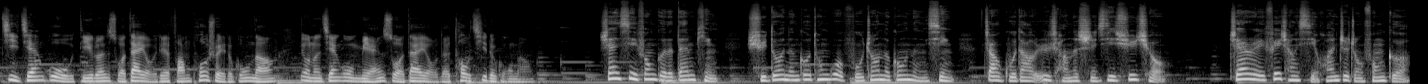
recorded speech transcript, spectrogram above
既兼顾涤纶所带有的防泼水的功能，又能兼顾棉所带有的透气的功能。山系风格的单品，许多能够通过服装的功能性照顾到日常的实际需求。Jerry 非常喜欢这种风格，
